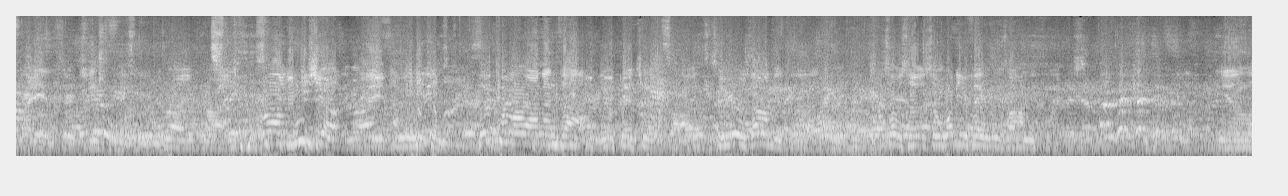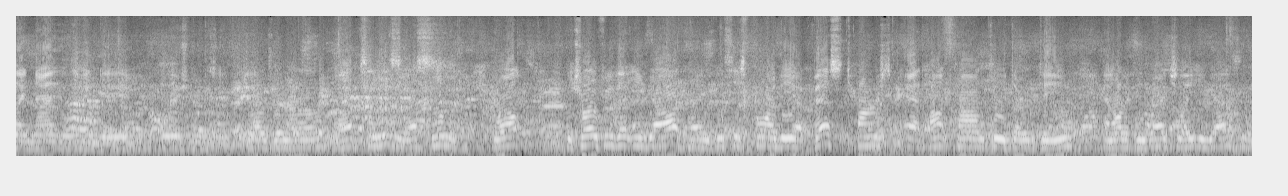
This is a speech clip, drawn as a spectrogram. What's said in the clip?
Friday the 13th fan. Right, right. Well, he's young, right? I mean, He'll come around. He'll come around and time. He'll catch up, right? So you're a zombie fan. So, so, so what do you think of zombie flicks? You know, like Night of the Living Dead, George Romero. Absolutely, absolutely. Well, the trophy that you got, hey, this is for the uh, best hearse at HauntCon 213, and I want to congratulate you guys. And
